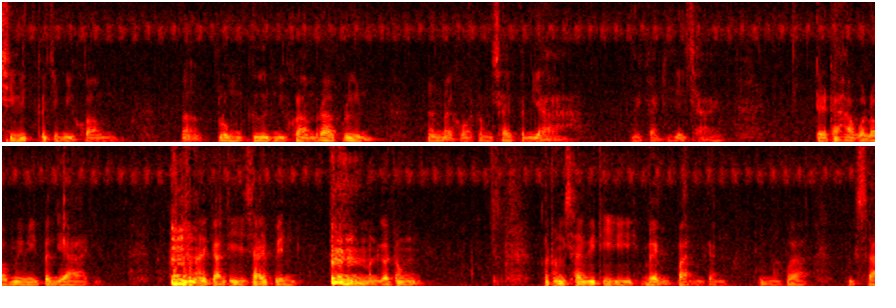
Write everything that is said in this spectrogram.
ชีวิตก็จะมีความกลมกลืนมีความราบรื่น นั่นหมายความว่าต้องใช้ปัญญาในการที่จะใช้ แต่ถ้าหากว่าเราไม่มีปัญญาในการที่จะใช้เป็น มันก็ต้องก็ต้องใช้วิธีแบ่งปันกันที่หมายว่าปรึกษา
